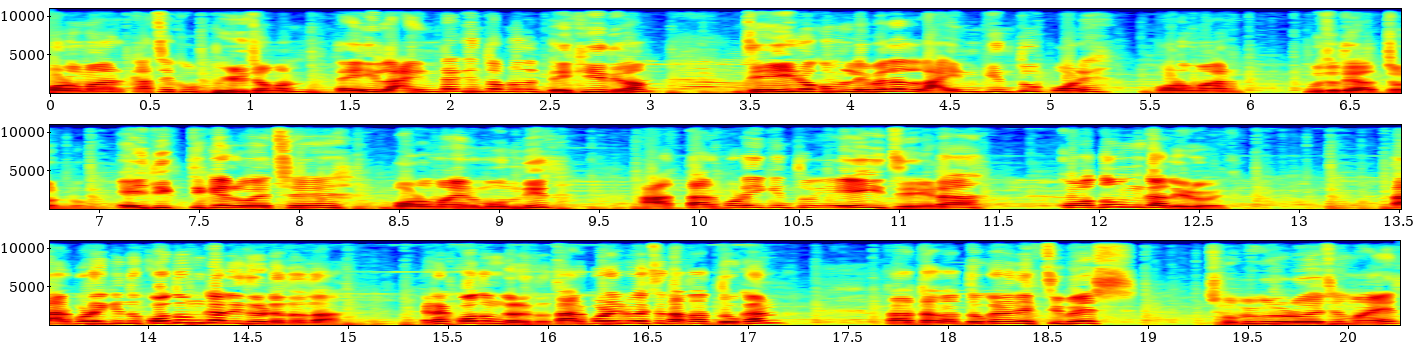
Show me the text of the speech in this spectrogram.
বড় মার কাছে খুব ভিড় জমান। তাই এই লাইনটা কিন্তু আপনাদের দেখিয়ে দিলাম। যে এই রকম লেভেলের লাইন কিন্তু পড়ে বড় মার পুজো দেওয়ার জন্য। এই দিক থেকে রয়েছে বড় মায়ের মন্দির, আর তারপরেই কিন্তু এই যে এটা কদমকালী রয়েছে। তারপরে কিন্তু কদমকালী তো এটা দাদা, এটা কদমকালী তো। তারপরেই রয়েছে দাদার দোকান। তার দাদার দোকানে দেখছি বেশ ছবিগুলো রয়েছে মায়ের।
